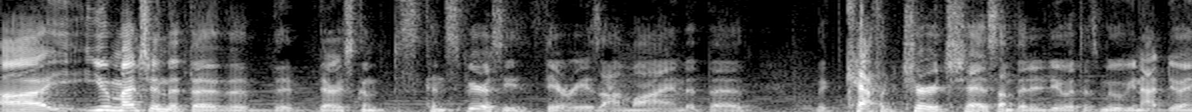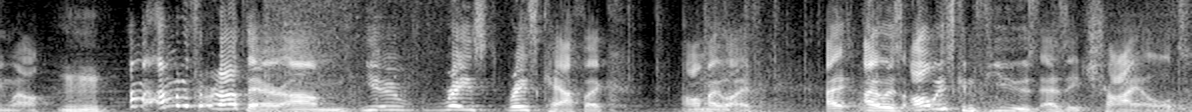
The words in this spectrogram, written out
Uh, you mentioned that the, the, the there's con- conspiracy theories online that the the Catholic Church has something to do with this movie not doing well. Mm-hmm. I'm, I'm gonna throw it out there. Um, you raised raised Catholic all my life. I, I was always confused as a child.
